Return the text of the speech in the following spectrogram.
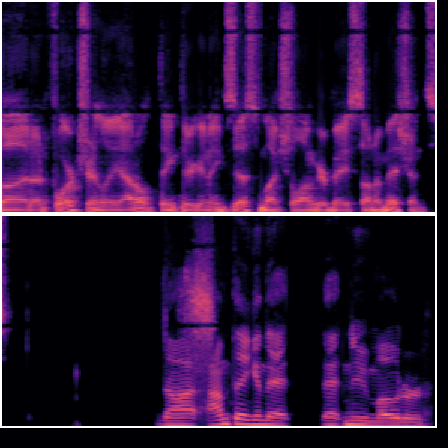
But unfortunately, I don't think they're going to exist much longer based on emissions. No, I, I'm thinking that that new motor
